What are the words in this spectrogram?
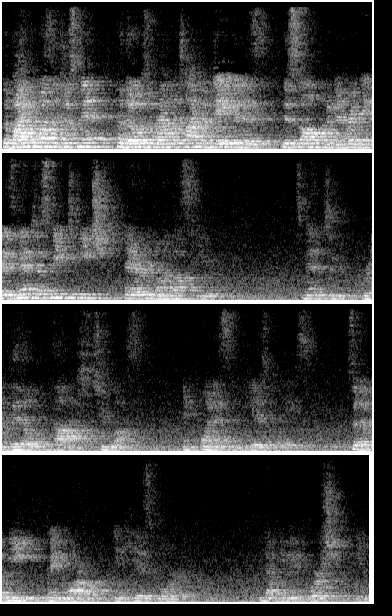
The Bible wasn't just meant for those around the time of David as this psalm would have been written. It is meant to speak to each and every one of us here. It's meant to reveal God to us and point us in His ways so that we may marvel in His glory and that we may worship Him.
